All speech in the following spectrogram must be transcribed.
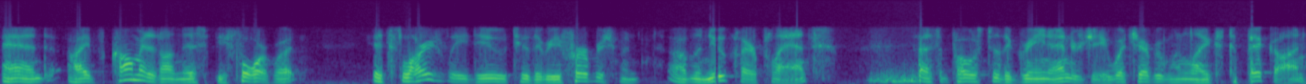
And I've commented on this before, but it's largely due to the refurbishment of the nuclear plants as opposed to the green energy, which everyone likes to pick on.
